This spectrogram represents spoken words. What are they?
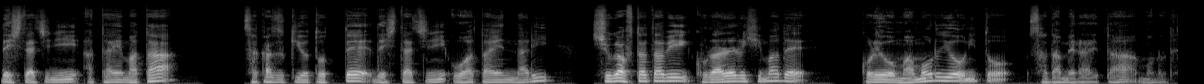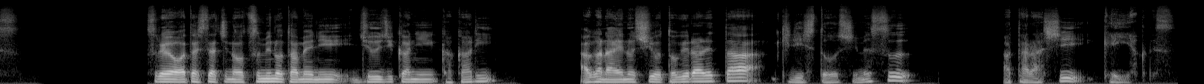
弟子たちに与えまた、杯を取って弟子たちにお与えになり、主が再び来られる日までこれを守るようにと定められたものです。それは私たちの罪のために十字架にかかり、贖いの死を遂げられたキリストを示す新しい契約です。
